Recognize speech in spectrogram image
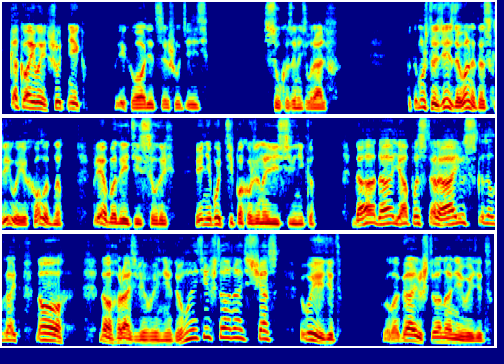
— Какой вы шутник! Приходится шутить, — сухо заметил Ральф. — Потому что здесь довольно тоскливо и холодно. Приободритесь, сударь, и не будьте похожи на висельника. — Да, да, я постараюсь, — сказал Грайт, — но... Но разве вы не думаете, что она сейчас выйдет? — Полагаю, что она не выйдет,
